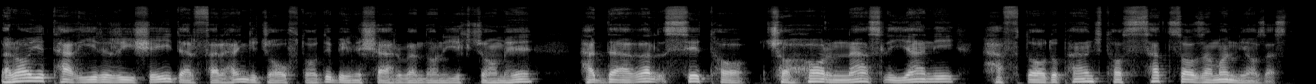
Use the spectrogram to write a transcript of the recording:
برای تغییر ریشه‌ای در فرهنگ جا افتاده بین شهروندان یک جامعه حداقل سه تا چهار نسل یعنی هفتاد و پنج تا صد سال زمان نیاز است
